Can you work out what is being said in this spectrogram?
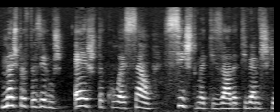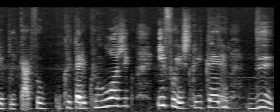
mas para fazermos esta coleção sistematizada tivemos que aplicar. Foi o critério cronológico e foi este critério de,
